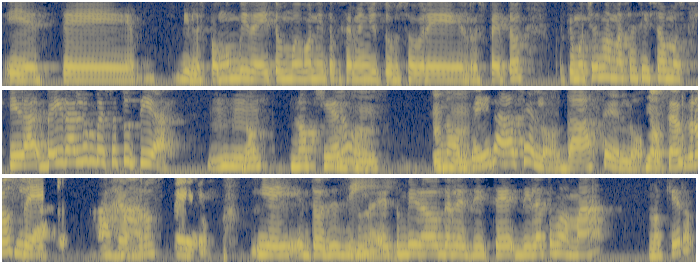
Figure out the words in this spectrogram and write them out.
y este y les pongo un videito muy bonito que sale en YouTube sobre el respeto, porque muchas mamás así somos. Y ve y dale un beso a tu tía. No, no quiero. No, ve y dáselo, dáselo. No seas grosero. Seas grosero. Y entonces es, un, video donde les dice, dile a tu mamá, no quiero.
